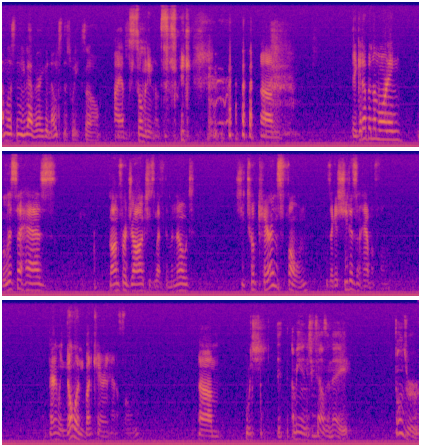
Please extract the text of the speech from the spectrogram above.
I'm listening. You got very good notes this week, so I have so many notes this week. um, they get up in the morning. Melissa has gone for a jog. She's left them a note. She took Karen's phone because I guess she doesn't have a phone. Apparently, no one but Karen had a phone. Um, Which, I mean, in 2008, phones were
